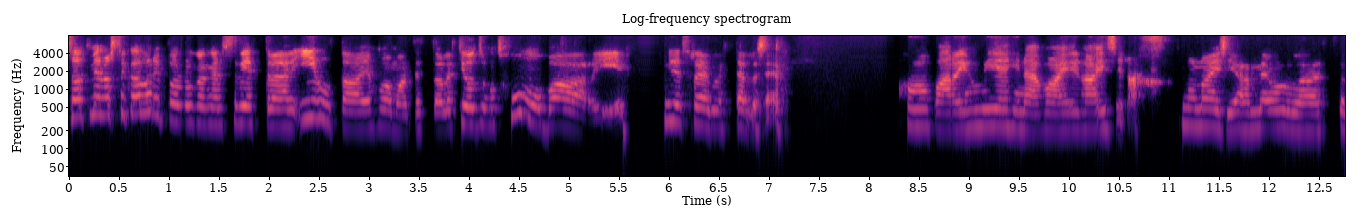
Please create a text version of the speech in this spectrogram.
Sä oot menossa kaveriporukan kanssa viettämään iltaa ja huomaat, että olet joutunut humubaariin. Miten reagoit tällaiseen? Homoparin miehinä vai naisina? No naisiahan me ollaan, että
